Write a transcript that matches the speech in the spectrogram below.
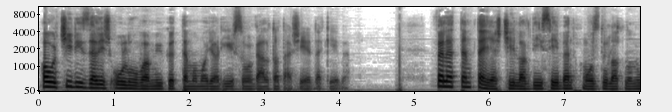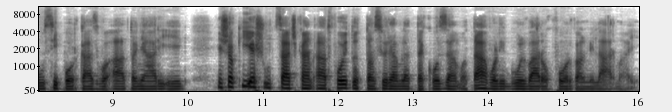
ahol csirizzel és ollóval működtem a magyar hírszolgáltatás érdekébe. Felettem teljes csillagdíszében, mozdulatlanul sziporkázva állt a nyári ég, és a kies utcácskán át folytottan szüremlettek hozzám a távoli bulvárok forgalmi lármái.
